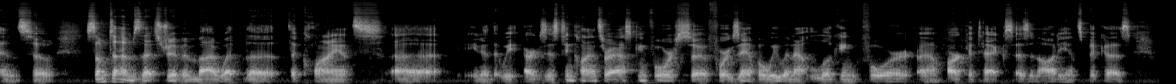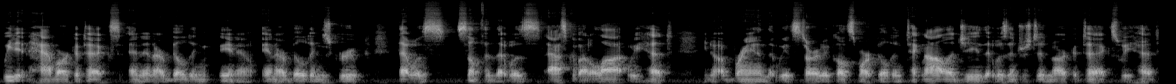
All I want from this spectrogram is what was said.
and so sometimes that's driven by what the the clients uh, you know that we our existing clients are asking for. So, for example, we went out looking for um, architects as an audience because we didn't have architects, and in our building, you know, in our buildings group, that was something that was asked about a lot. We had you know a brand that we had started called Smart Building Technology that was interested in architects. We had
